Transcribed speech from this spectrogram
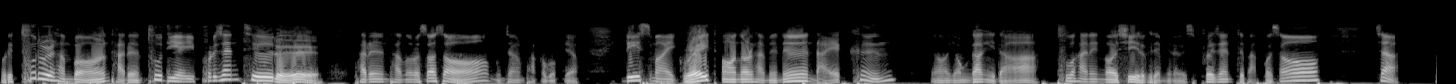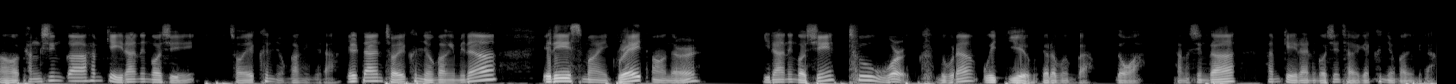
우리 to를 한번 다른 to 뒤에 이 present를 다른 단어로 써서 문장을 바꿔볼게요. It is my great honor 하면은 나의 큰 어, 영광이다. to 하는 것이 이렇게 됩니다. 그래서 present 바꿔서 자, 어, 당신과 함께 일하는 것이 저의 큰 영광입니다. 일단 저의 큰 영광입니다. It is my great honor. 일하는 것이 to work. 누구랑? with you. 여러분과 너와 당신과 함께 일하는 것이 저에게 큰 영광입니다.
